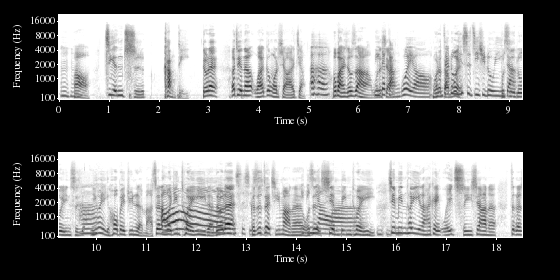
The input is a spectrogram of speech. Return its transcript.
嗯哼，哦坚持抗敌，对不对？而且呢，我还跟我的小孩讲，我本来就是啊，你的岗位哦，我的在录音室继续录音，不是录音室，啊。因为以后备军人嘛，虽然我已经退役了，对不对？哦是是是可是最起码呢，我是要宪兵啊退役，嗯嗯。宪兵退役呢还可以维持一下呢这个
